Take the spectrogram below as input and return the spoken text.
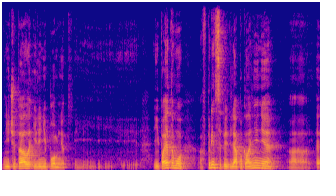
не читала или не помнит. И, поэтому в принципе, для поклонения э, э,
